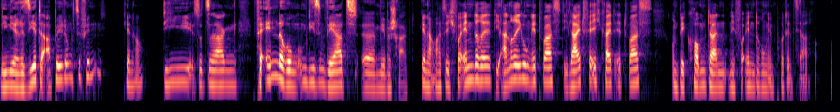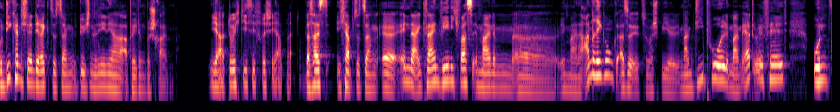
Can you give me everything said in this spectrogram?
linearisierte Abbildung zu finden. Genau die sozusagen Veränderung um diesen Wert äh, mir beschreibt. Genau, also ich verändere die Anregung etwas, die Leitfähigkeit etwas und bekomme dann eine Veränderung im Potenzial. Und die kann ich dann direkt sozusagen durch eine lineare Abbildung beschreiben. Ja, durch diese frische Ableitung. Das heißt, ich habe sozusagen äh, ändere ein klein wenig was in meinem äh, in meiner Anregung, also zum Beispiel in meinem Dipol, in meinem Erdölfeld und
